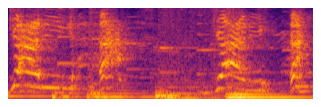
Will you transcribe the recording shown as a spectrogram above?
Gotti! Gotti!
